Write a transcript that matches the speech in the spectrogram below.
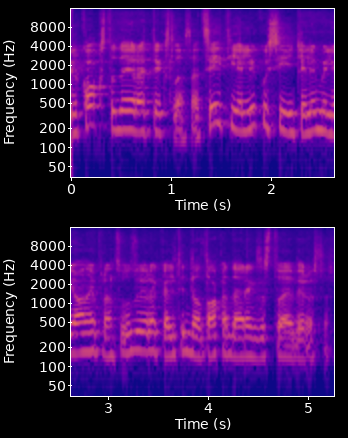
ir koks tada yra tikslas? Atseit tie likusieji keli milijonai prancūzų yra kalti dėl to, kad dar egzistuoja virusas.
